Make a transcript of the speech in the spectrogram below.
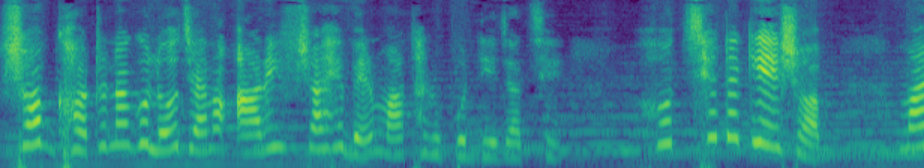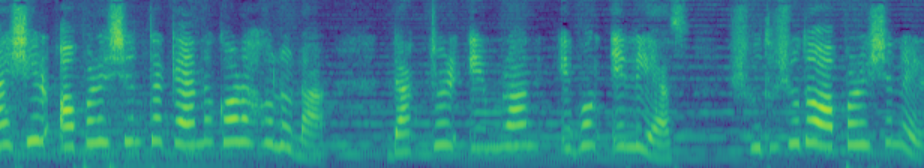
সব ঘটনাগুলো যেন আরিফ সাহেবের মাথার উপর দিয়ে যাচ্ছে। হচ্ছেটা কি এসব? মাইশির অপারেশনটা কেন করা হলো না? ডাক্তার ইমরান এবং ইলিয়াস শুধু শুধু অপারেশনের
